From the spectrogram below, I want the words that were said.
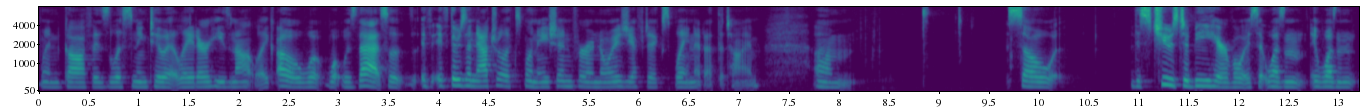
when Goff is listening to it later he's not like oh what what was that? So if, if there's a natural explanation for a noise you have to explain it at the time. Um, so this choose to be here voice it wasn't it wasn't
